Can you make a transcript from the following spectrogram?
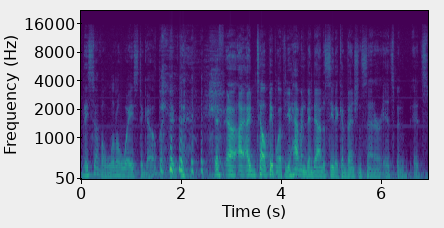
they still have a little ways to go, but if, if uh, I, I'd tell people if you haven't been down to see the convention center, it's been it's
